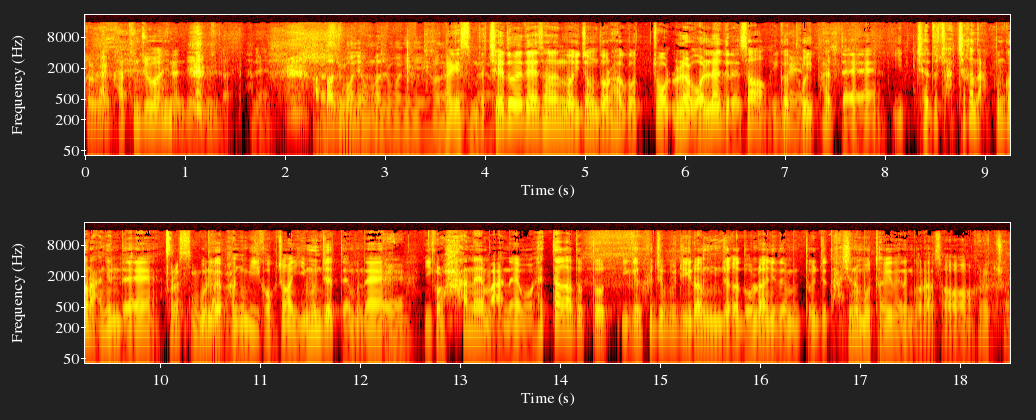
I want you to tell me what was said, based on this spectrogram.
결국엔 같은 주머니라는 얘기입니다. 네. 아빠 주머니, 엄마 주머니 이런. 알겠습니다. 제도에 대해서는 뭐 이 정도로 하고 원래, 원래 그래서 이거 네. 도입할 때 이 제도 자체가 나쁜 건 아닌데 그렇습니다. 우리가 방금 이 걱정한 이 문제 때문에 네. 이걸 한 해 만에 뭐 했다가도 또 이게 흐지부지 이런 문제가 논란이 되면 또 이제 다시는 못 하게 되는 거라서 그렇죠.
